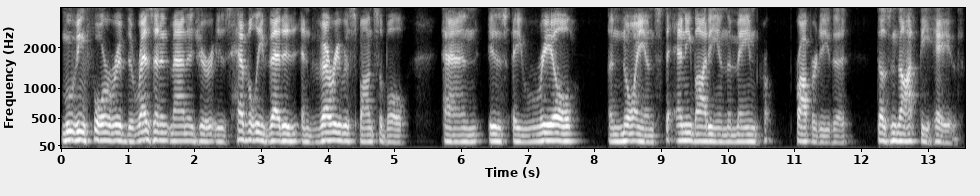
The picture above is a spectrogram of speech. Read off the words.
moving forward, the resident manager is heavily vetted and very responsible and is a real annoyance to anybody in the main pro property that does not behave.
